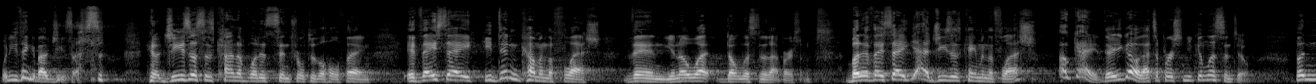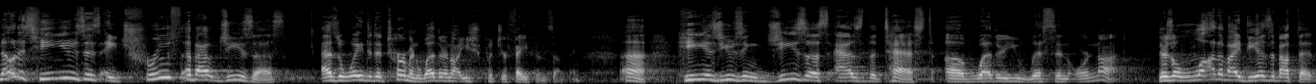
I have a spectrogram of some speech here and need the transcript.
What do you think about Jesus? you know, Jesus is kind of what is central to the whole thing. If they say he didn't come in the flesh, then you know what? Don't listen to that person. But if they say, yeah, Jesus came in the flesh, okay, there you go. That's a person you can listen to. But notice he uses a truth about Jesus as a way to determine whether or not you should put your faith in something. Uh, he is using Jesus as the test of whether you listen or not. There's a lot of ideas about the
